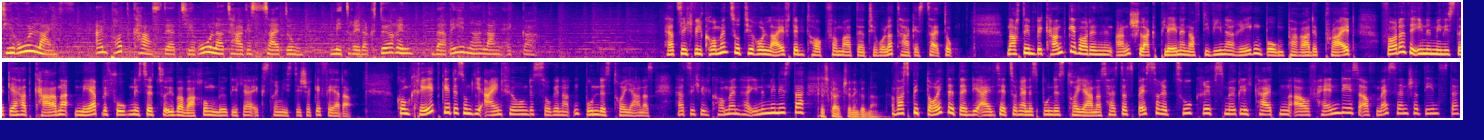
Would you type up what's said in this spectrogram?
Tirol Live, ein Podcast der Tiroler Tageszeitung mit Redakteurin Verena Langecker. Herzlich willkommen zu Tirol Live, dem Talkformat der Tiroler Tageszeitung. Nach den bekannt gewordenen Anschlagplänen auf die Wiener Regenbogenparade Pride forderte Innenminister Gerhard Karner mehr Befugnisse zur Überwachung möglicher extremistischer Gefährder. Konkret geht es um die Einführung des sogenannten Bundestrojaners. Herzlich willkommen, Herr Innenminister. Grüß Gott, schönen guten Abend. Was bedeutet denn die Einsetzung eines Bundestrojaners? Heißt das bessere Zugriffsmöglichkeiten auf Handys, auf Messenger-Dienste?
